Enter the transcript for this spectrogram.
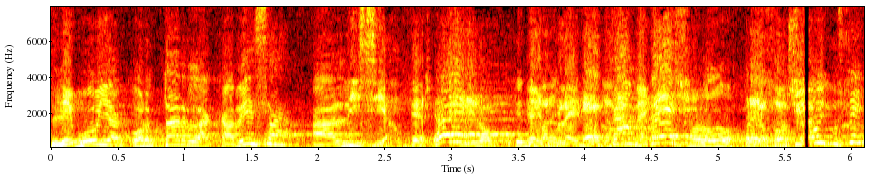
Le voy a cortar la cabeza a Alicia. ¿Qué te parece? espléndido. Están presos los dos, presos. ¿Qué oiga usted?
